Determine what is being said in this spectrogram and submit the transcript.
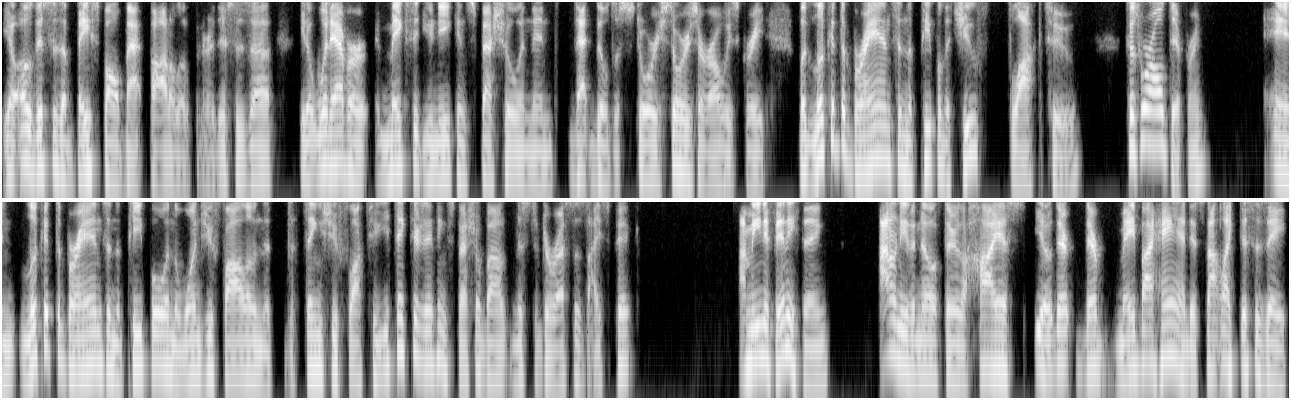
you know, oh, this is a baseball bat bottle opener. This is a, you know, whatever it makes it unique and special. And then that builds a story. Stories are always great. But look at the brands and the people that you flock to, because we're all different and look at the brands and the people and the ones you follow and the, the things you flock to. You think there's anything special about Mr. DiResta's ice pick? I mean, if anything, I don't even know if they're the highest, you know, they're they're made by hand. It's not like this is a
